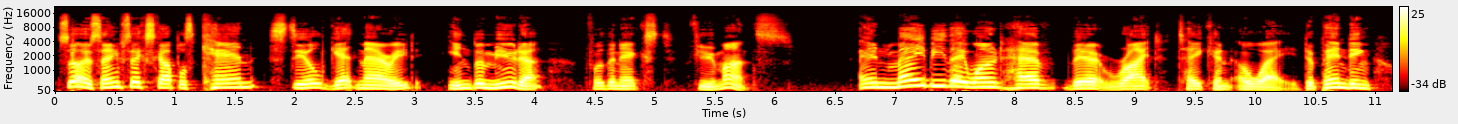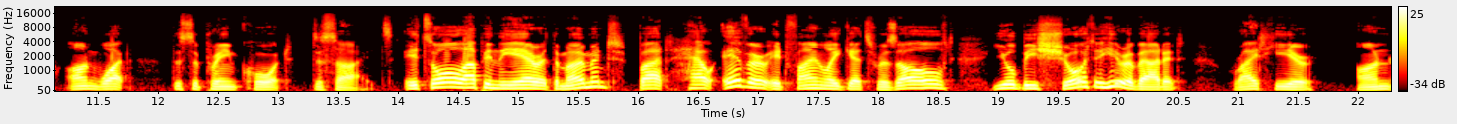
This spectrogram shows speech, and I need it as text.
So, same sex couples can still get married in Bermuda for the next few months. And maybe they won't have their right taken away, depending on what the Supreme Court decides. It's all up in the air at the moment, but however it finally gets resolved, you'll be sure to hear about it right here on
